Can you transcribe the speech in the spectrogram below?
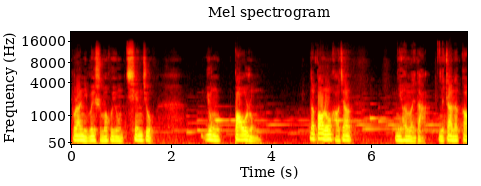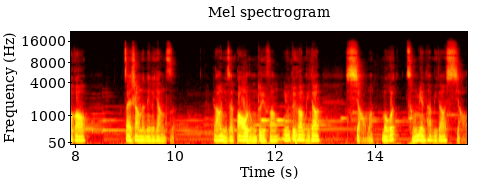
不然你为什么会用迁就、用包容、那包容好像你很伟大，你站得高高在上的那个样子，然后你在包容对方，因为对方比较小嘛，某个层面他比较小，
